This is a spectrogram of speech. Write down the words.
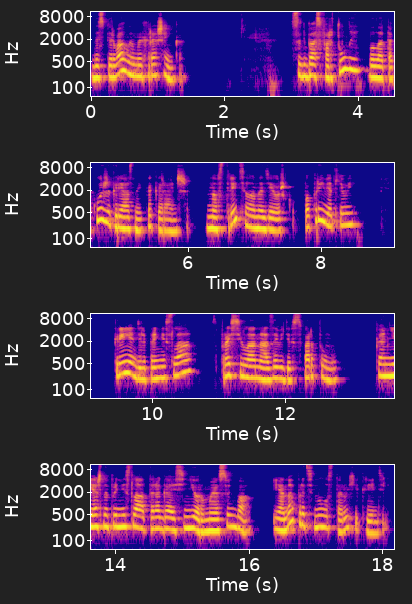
да сперва вымой хорошенько». Судьба с Фортуной была такой же грязной, как и раньше, но встретила она девушку поприветливой. «Крендель принесла?» – спросила она, завидев с Фортуну. «Конечно, принесла, дорогая сеньора, моя судьба!» И она протянула старухе крендель.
